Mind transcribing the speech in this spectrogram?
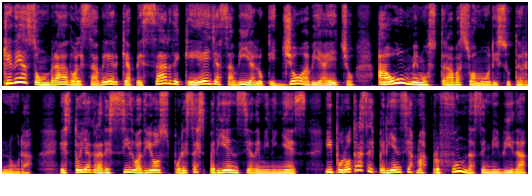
Quedé asombrado al saber que a pesar de que ella sabía lo que yo había hecho, aún me mostraba su amor y su ternura. Estoy agradecido a Dios por esa experiencia de mi niñez y por otras experiencias más profundas en mi vida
